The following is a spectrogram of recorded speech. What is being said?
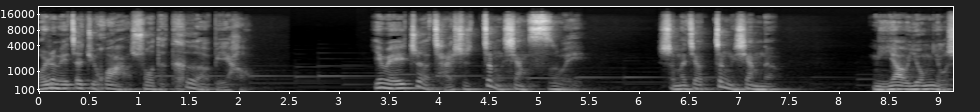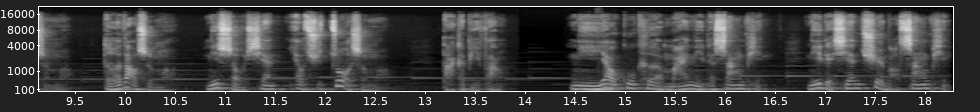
我认为这句话说的特别好，因为这才是正向思维。什么叫正向呢？你要拥有什么，得到什么，你首先要去做什么。打个比方，你要顾客买你的商品，你得先确保商品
